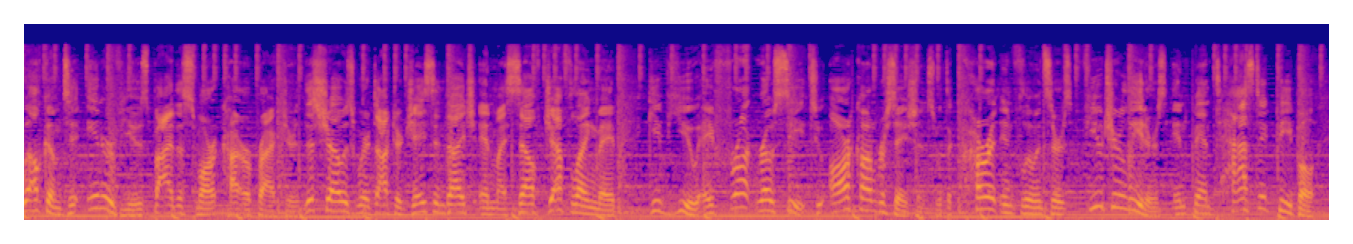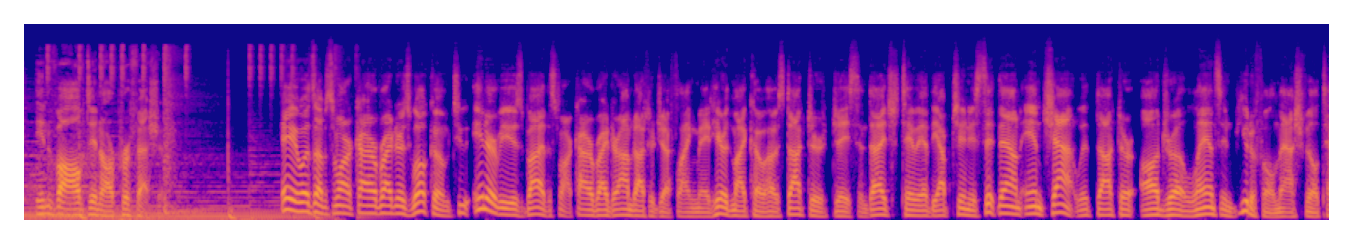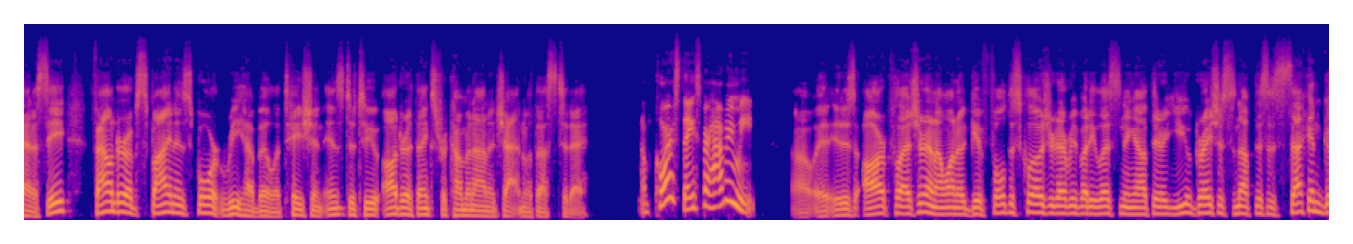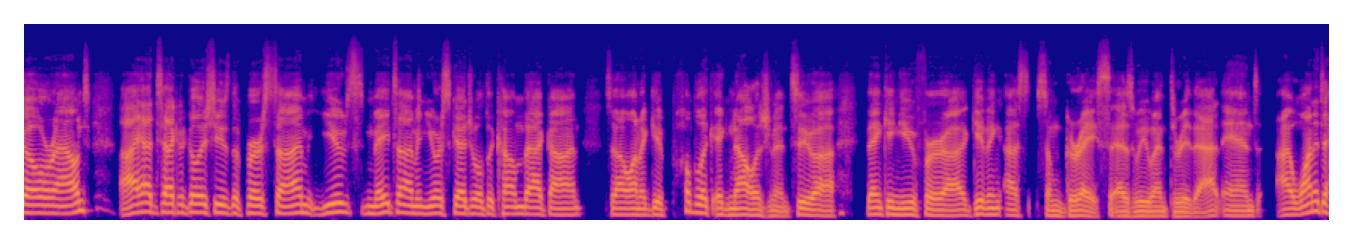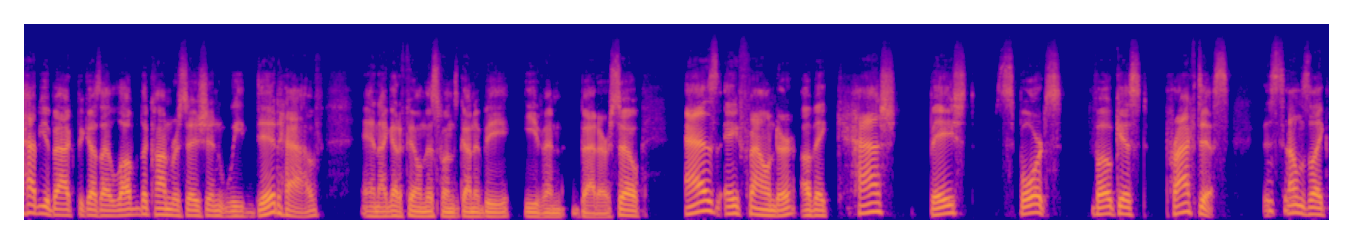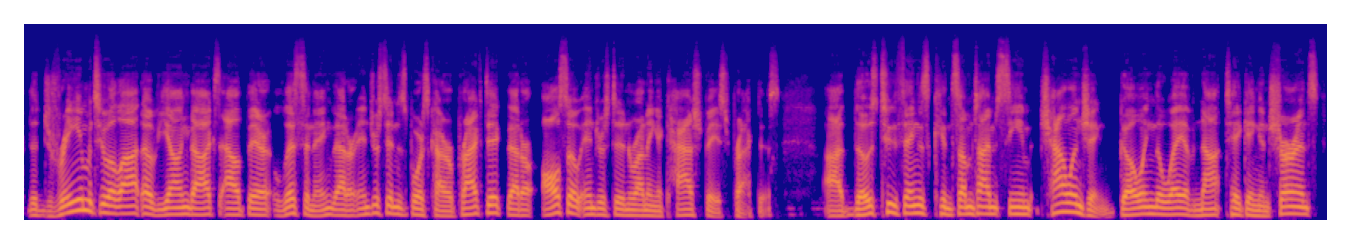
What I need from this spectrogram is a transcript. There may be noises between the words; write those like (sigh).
Welcome to Interviews by the Smart Chiropractor. This show is where Dr. Jason Deitch and myself, Jeff Langmaid, give you a front row seat to our conversations with the current influencers, future leaders, and fantastic people involved in our profession. Hey, what's up, smart chiropractors? Welcome to Interviews by the Smart Chiropractor. I'm Dr. Jeff Langmaid here with my co host, Dr. Jason Deitch. Today, we have the opportunity to sit down and chat with Dr. Audra Lance in beautiful Nashville, Tennessee, founder of Spine and Sport Rehabilitation Institute. Audra, thanks for coming on and chatting with us today. Of course. Thanks for having me. Oh, it is our pleasure. And I want to give full disclosure to everybody listening out there. You gracious enough. This is second go around. I had technical issues the first time. You made time in your schedule to come back on. So I want to give public acknowledgement to uh, thanking you for uh, giving us some grace as we went through that. And I wanted to have you back because I love the conversation we did have. And I got a feeling this one's going to be even better. So, as a founder of a cash based sports focused practice. This Mm-hmm. sounds like the dream to a lot of young docs out there listening that are interested in sports chiropractic, that are also interested in running a cash based practice. Uh, those two things can sometimes seem challenging, going the way of not taking insurance.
